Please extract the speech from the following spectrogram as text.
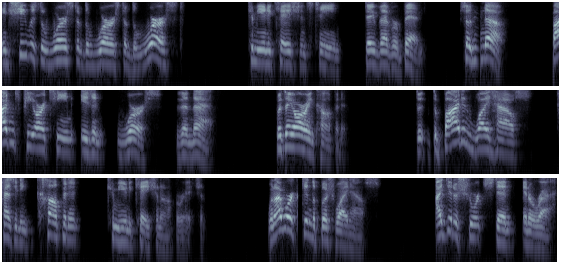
And she was the worst of the worst of the worst communications team they've ever been. So, no, Biden's PR team isn't worse than that, but they are incompetent. The, the Biden White House has an incompetent communication operation. When I worked in the Bush White House, I did a short stint in Iraq.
